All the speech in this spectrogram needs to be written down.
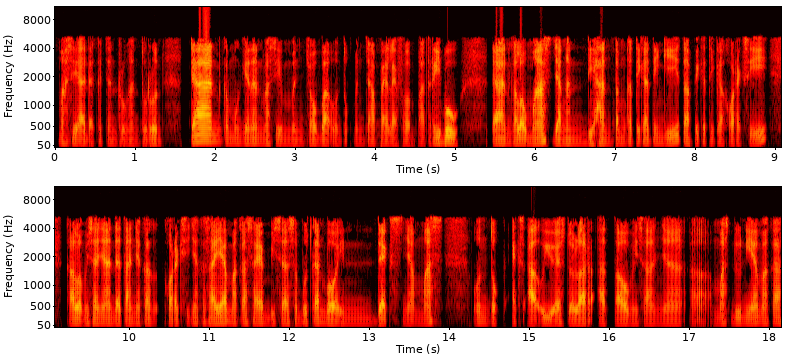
masih ada kecenderungan turun dan kemungkinan masih mencoba untuk mencapai level 4000. Dan kalau emas jangan dihantam ketika tinggi tapi ketika koreksi. Kalau misalnya Anda tanya ke koreksinya ke saya, maka saya bisa sebutkan bahwa indeksnya emas untuk XAU US dollar atau misalnya uh, emas dunia maka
